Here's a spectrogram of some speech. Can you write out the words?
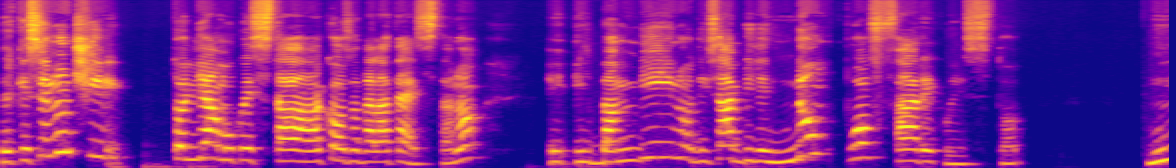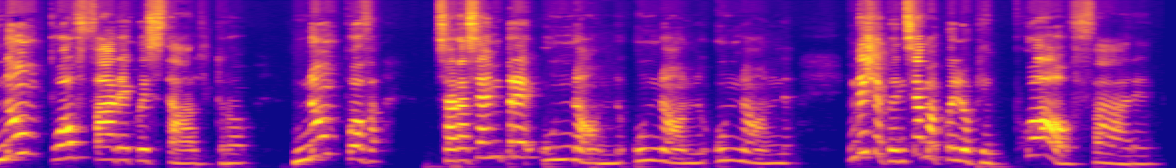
Perché se non ci togliamo questa cosa dalla testa, no? Il bambino disabile non può fare questo, non può fare quest'altro, non può fa- sarà sempre un non, un non, un non. Invece pensiamo a quello che può fare,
